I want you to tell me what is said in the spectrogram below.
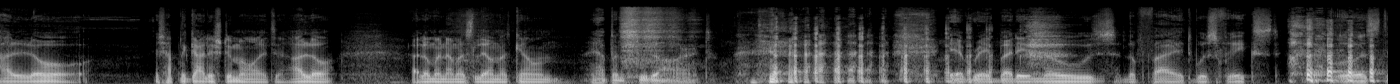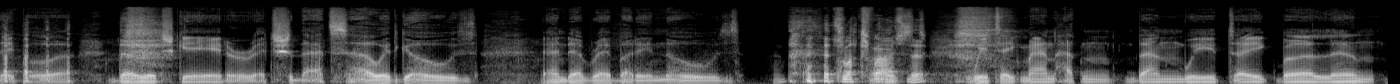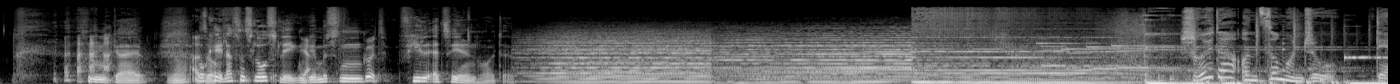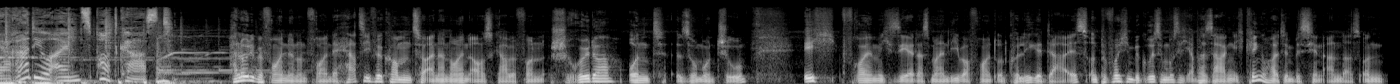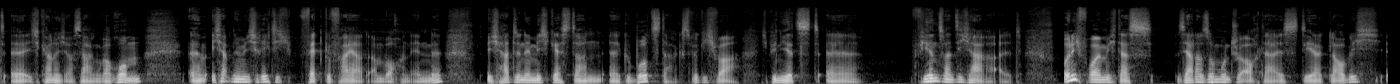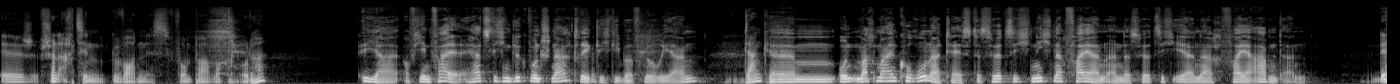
Hallo. Ich habe eine geile Stimme heute. Hallo. Hallo, mein Name ist Leonard Cohen. Happens to the heart. Everybody knows the fight was fixed. Poor stay poor. The rich get rich. That's how it goes. And everybody knows. Das macht Spaß, First, ne? we take Manhattan, then we take Berlin. Hm, geil. also- okay, lass uns loslegen. Ja. Wir müssen Gut. viel erzählen heute. Schröder und Sumunju, der Radio 1 Podcast. Hallo liebe Freundinnen und Freunde, herzlich willkommen zu einer neuen Ausgabe von Schröder und Sumunchu. Ich freue mich sehr, dass mein lieber Freund und Kollege da ist. Und bevor ich ihn begrüße, muss ich aber sagen, ich klinge heute ein bisschen anders. Und äh, ich kann euch auch sagen, warum. Ähm, ich habe nämlich richtig fett gefeiert am Wochenende. Ich hatte nämlich gestern äh, Geburtstags, wirklich wahr. Ich bin jetzt äh, 24 Jahre alt. Und ich freue mich, dass Serdar Somuncu auch da ist, der, glaube ich, äh, schon 18 geworden ist vor ein paar Wochen, oder? Ja, auf jeden Fall. Herzlichen Glückwunsch nachträglich, lieber Florian. Danke. Ähm, und mach mal einen Corona-Test. Das hört sich nicht nach Feiern an, das hört sich eher nach Feierabend an.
